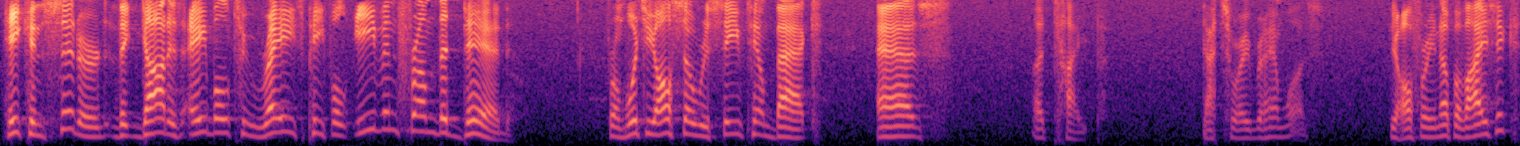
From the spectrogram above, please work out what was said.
He considered that God is able to raise people even from the dead, from which he also received him back as a type. That's where Abraham was. The offering up of Isaac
